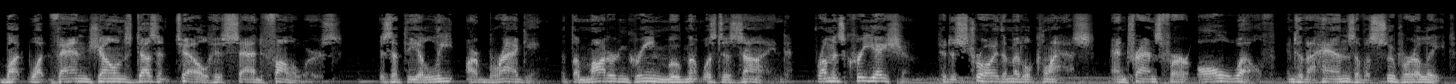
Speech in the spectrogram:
But what Van Jones doesn't tell his sad followers is that the elite are bragging that the modern green movement was designed from its creation to destroy the middle class and transfer all wealth into the hands of a super elite.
